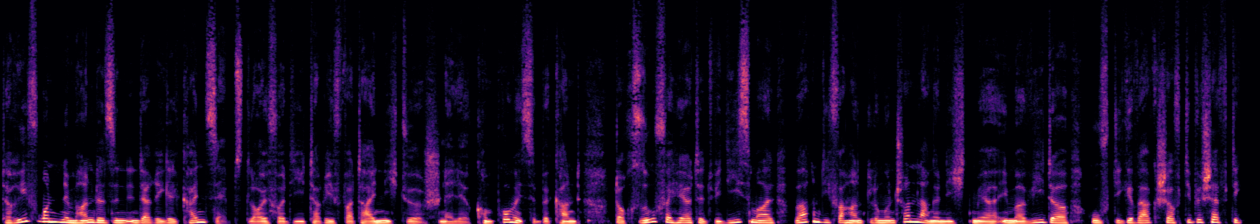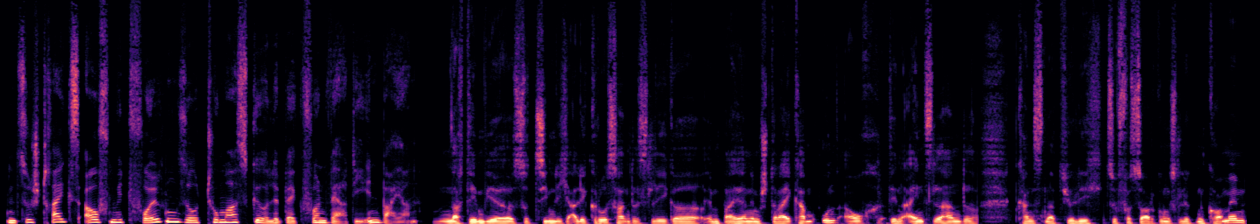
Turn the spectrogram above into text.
Tarifrunden im Handel sind in der Regel kein Selbstläufer, die Tarifparteien nicht für schnelle Kompromisse bekannt. Doch so verhärtet wie diesmal waren die Verhandlungen schon lange nicht mehr. Immer wieder ruft die Gewerkschaft die Beschäftigten zu Streiks auf mit Folgen, so Thomas Gürlebeck von Verdi in Bayern. Nachdem wir so ziemlich alle Großhandelsleger in Bayern im Streik haben und auch den Einzelhandel, kann es natürlich zu Versorgungslücken kommen,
